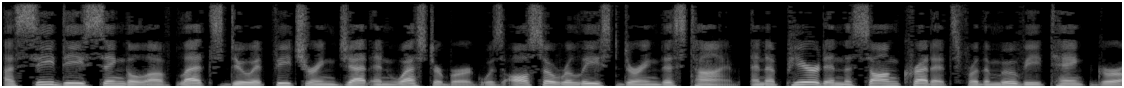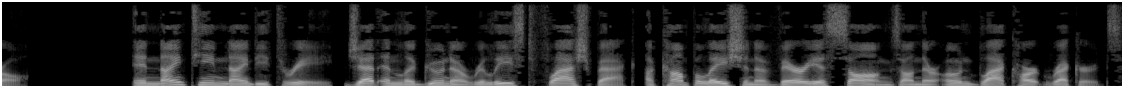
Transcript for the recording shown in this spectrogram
A CD single of Let's Do It featuring Jett and Westerberg was also released during this time, and appeared in the song credits for the movie Tank Girl. In 1993, Jett and Laguna released Flashback, a compilation of various songs on their own Blackheart Records.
